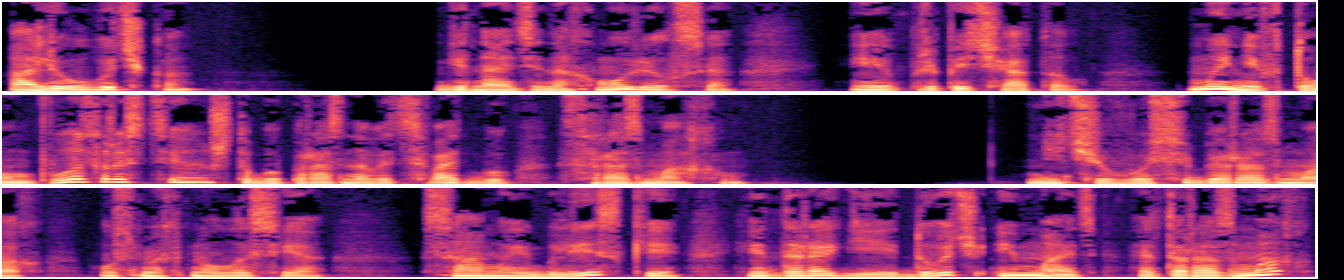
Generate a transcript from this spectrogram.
А Любочка?» Геннадий нахмурился и припечатал. «Мы не в том возрасте, чтобы праздновать свадьбу с размахом». «Ничего себе размах!» — усмехнулась я. «Самые близкие и дорогие дочь и мать — это размах?»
